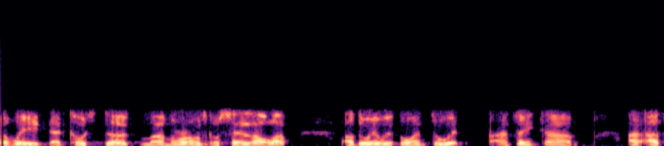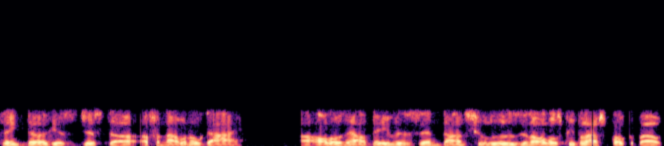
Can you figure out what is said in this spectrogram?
the way that Coach Doug uh, Marrone's going to set it all up, uh, the way we're going through it, I think uh, I, I think Doug is just uh, a phenomenal guy. Uh, all those Al Davis and Don Shula's and all those people I spoke about,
